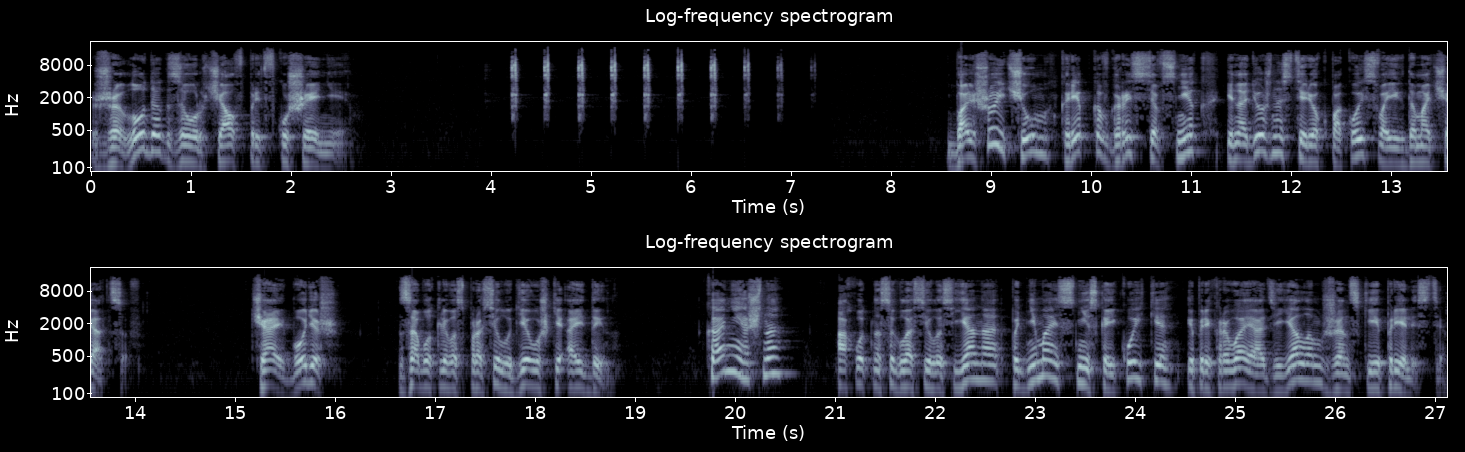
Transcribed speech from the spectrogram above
Желудок заурчал в предвкушении. Большой чум крепко вгрызся в снег и надежно стерег покой своих домочадцев. «Чай будешь?» – заботливо спросил у девушки Айдын. «Конечно», – охотно согласилась Яна, поднимаясь с низкой койки и прикрывая одеялом женские прелести.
